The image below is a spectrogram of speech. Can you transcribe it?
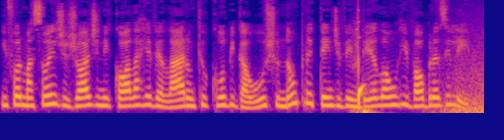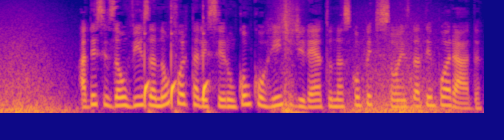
informações de Jorge Nicola revelaram que o clube gaúcho não pretende vendê-lo a um rival brasileiro. A decisão visa não fortalecer um concorrente direto nas competições da temporada.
